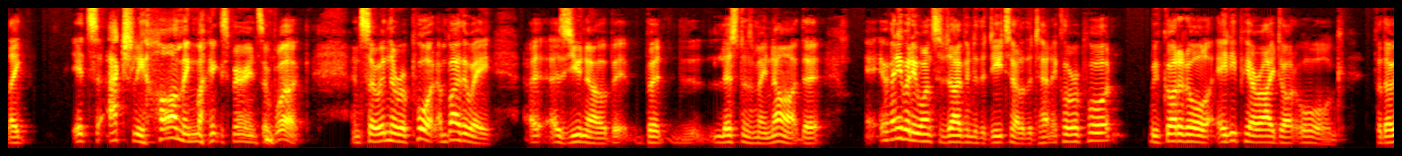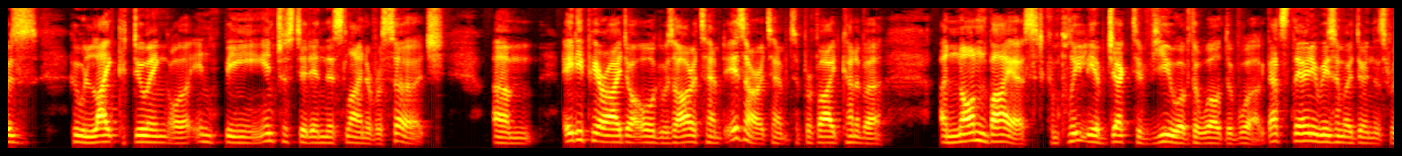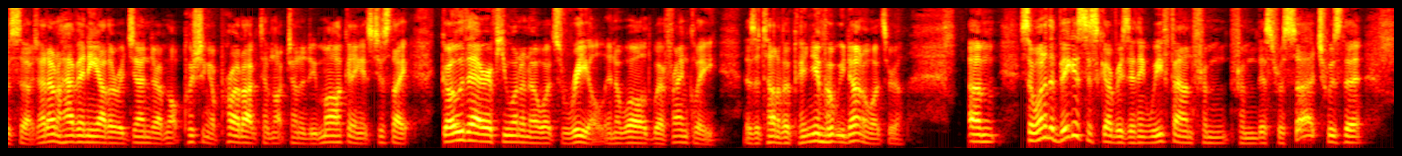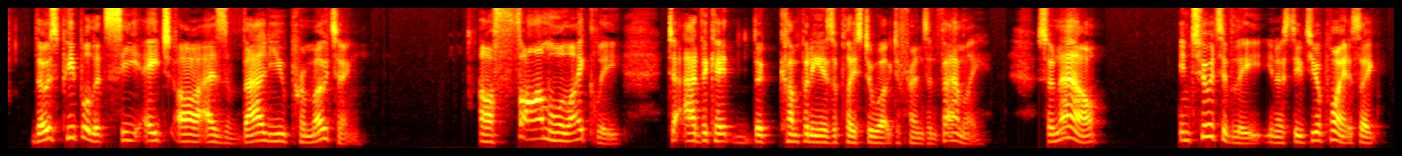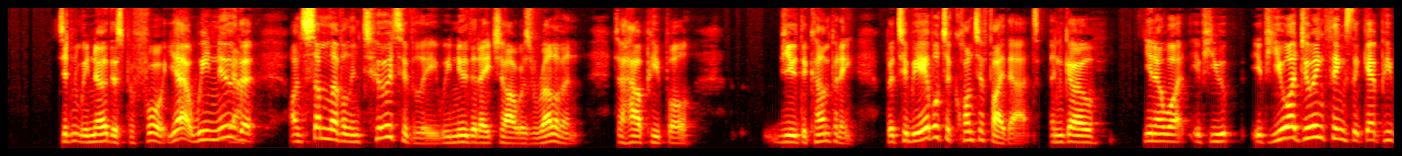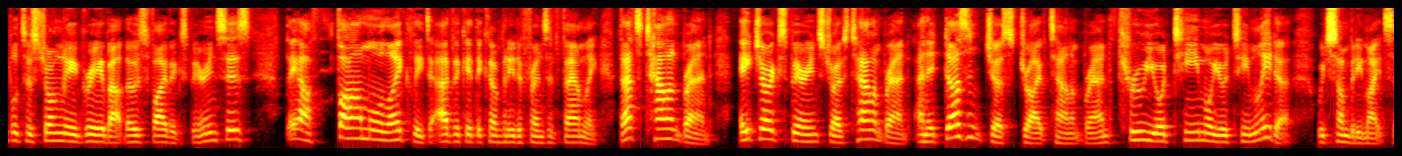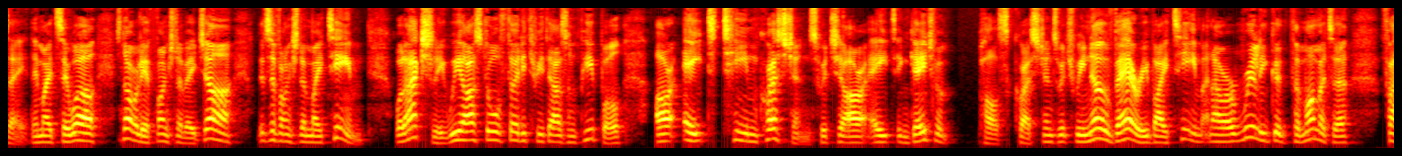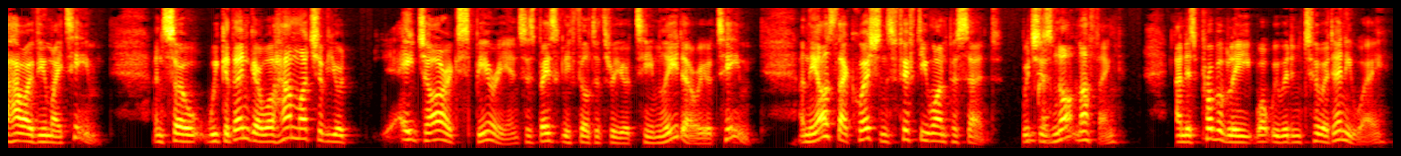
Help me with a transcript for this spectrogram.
Like it's actually harming my experience of work. And so in the report, and by the way, as you know, but, but listeners may not, that if anybody wants to dive into the detail of the technical report, we've got it all at adpri.org for those who like doing or in being interested in this line of research. Um, adpri.org was our attempt, is our attempt to provide kind of a a non-biased, completely objective view of the world of work. That's the only reason we're doing this research. I don't have any other agenda. I'm not pushing a product. I'm not trying to do marketing. It's just like go there if you want to know what's real in a world where, frankly, there's a ton of opinion, but we don't know what's real. Um, so one of the biggest discoveries I think we found from from this research was that those people that see HR as value promoting are far more likely to advocate the company as a place to work to friends and family. So now, intuitively, you know, Steve, to your point, it's like, didn't we know this before? Yeah, we knew yeah. that on some level, intuitively, we knew that HR was relevant to how people viewed the company. But to be able to quantify that and go, you know what if you if you are doing things that get people to strongly agree about those five experiences they are far more likely to advocate the company to friends and family. That's talent brand. Hr experience drives talent brand and it doesn't just drive talent brand through your team or your team leader which somebody might say. They might say well it's not really a function of hr it's a function of my team. Well actually we asked all 33000 people our eight team questions which are eight engagement pulse questions, which we know vary by team and are a really good thermometer for how I view my team. And so we could then go, well, how much of your HR experience is basically filtered through your team leader or your team? And the answer to that question is 51%, which okay. is not nothing and is probably what we would intuit anyway.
